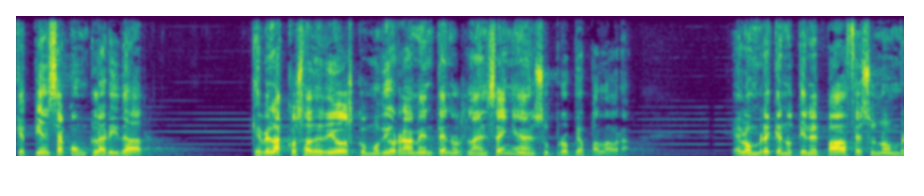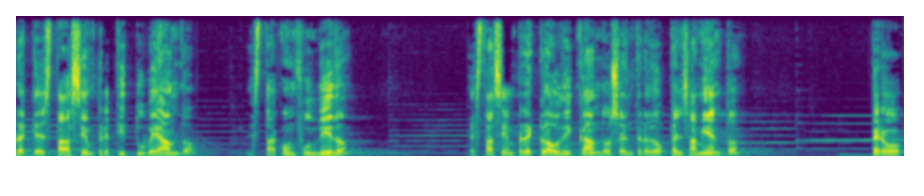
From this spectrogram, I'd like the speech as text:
que piensa con claridad, que ve las cosas de Dios como Dios realmente nos la enseña en su propia palabra. El hombre que no tiene paz es un hombre que está siempre titubeando, está confundido, está siempre claudicándose entre dos pensamientos, pero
